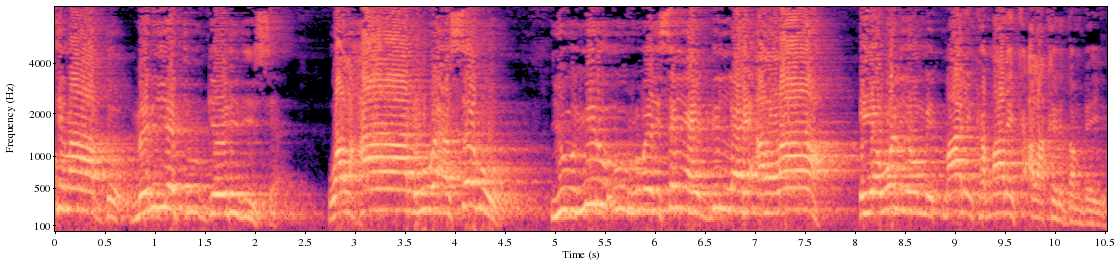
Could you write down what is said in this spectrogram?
timaado maniyatu geeridiisa walxaal huwa asagu yu'minu uu rumaysan yahay billaahi allah iyo walyowmi maalinka maalinka alaakhiri dambeeyo.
